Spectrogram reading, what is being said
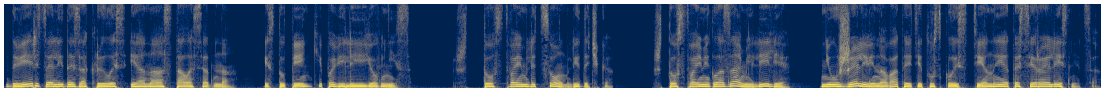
Дверь за Лидой закрылась, и она осталась одна, и ступеньки повели ее вниз. «Что с твоим лицом, Лидочка? Что с твоими глазами, Лилия? Неужели виноваты эти тусклые стены и эта серая лестница?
